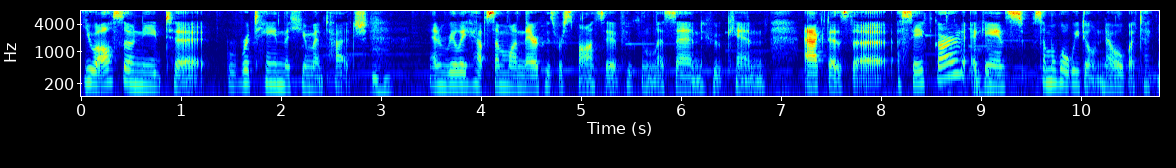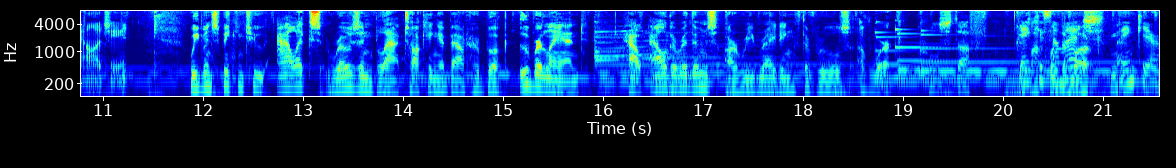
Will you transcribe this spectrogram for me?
you also need to retain the human touch. Mm-hmm. And really have someone there who's responsive, who can listen, who can act as a, a safeguard mm-hmm. against some of what we don't know about technology. We've been speaking to Alex Rosenblat talking about her book Uberland How Algorithms Are Rewriting the Rules of Work. Cool stuff. Good Thank you so much. Thank you.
